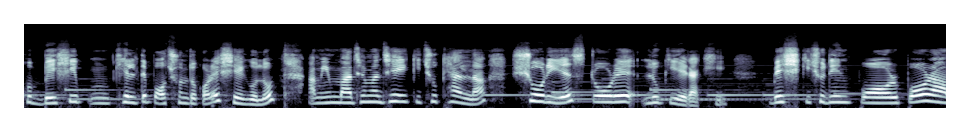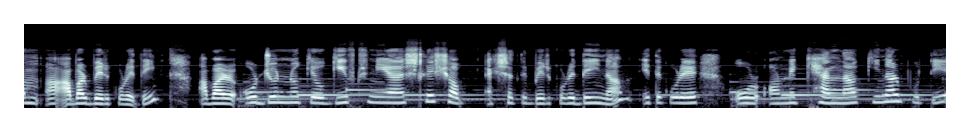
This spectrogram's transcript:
খুব বেশি খেলতে পছন্দ করে সেগুলো। আমি মাঝে মাঝে কিছু খেলনা সরিয়ে স্টোরে লুকিয়ে রাখি। বেশ কিছুদিন পর পর আবার বের করে দিই। আবার ওর জন্য কেউ গিফট নিয়ে আসলে সব একসাথে বের করে দেই না। এতে করে ওর অনেক খেলনা কেনার প্রতি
